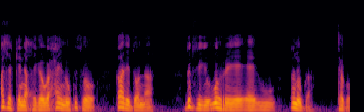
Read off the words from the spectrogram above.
Casharkeenna xiga waxaynu ku soo qaadi doonnaa dugsigii ugu horreeyey ee uu cunuga tago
